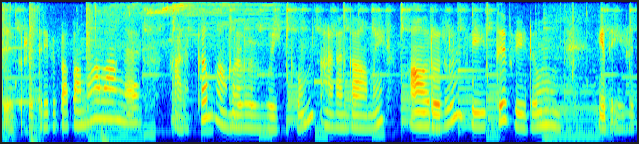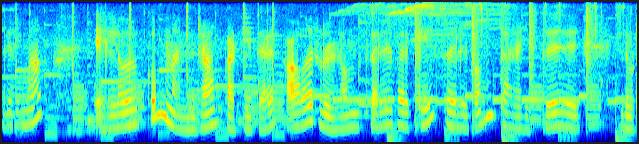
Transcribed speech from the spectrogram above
திருக்குற திருப்பி பார்ப்பாமா வாங்க. அடக்கம் அமருள் வைக்கும் அடங்காமை ஆறுருள் வைத்து விடும். இது எது தெரியுமா? எல்லோருக்கும் நன்றாம் பணிதல் அவர்களும் செல்வர்க்கே செல்வம் தழைத்து. இதோட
